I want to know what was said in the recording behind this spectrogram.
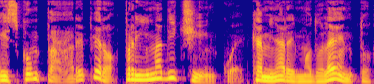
e scompare però prima di cinque. Camminare in modo lento,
